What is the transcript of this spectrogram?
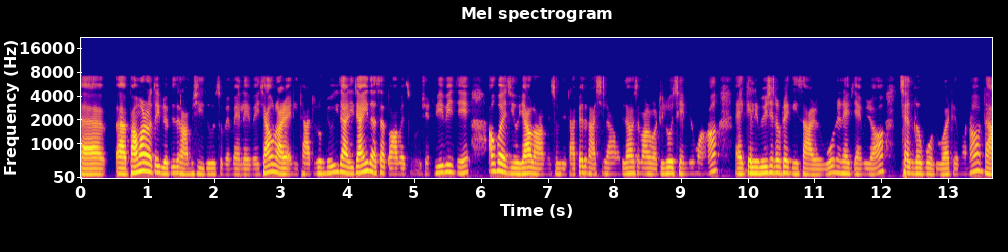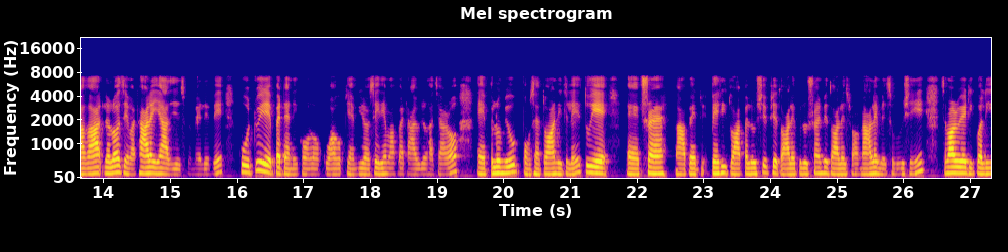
အဲဘာမှတော့တိတ်ပြီးပြဿနာမရှိသေးဘူးဆိုပေမဲ့လည်းပဲရောက်လာတဲ့အနေအထားဒီလိုမျိုးကြီးဒါဒီတိုင်းကြီးသာဆက်သွားမယ်ဆိုလို့ရှိရင်ဒီပြေးပြေးချင်းအောက်ဘက်ကြီးကိုရောက်လာမယ်ဆိုရင်ဒါပြဿနာရှိလာမှာဒါကြောင့်ကျွန်တော်တို့ကဒီလိုအချိန်မျိုးမှာအဲ calibration လုပ်တဲ့ကိစ္စတွေကိုနည်းနည်းပြန်ပြီးတော့ check လုပ်ဖို့လိုအပ်တယ်ပေါ့နော်ဒါကလောလောဆယ်မှာထားလိုက်ရသေးတယ်ဆိုပေမဲ့လည်းပဲကိုတွေ့တဲ့ pattern တွေအကုန်လုံးကိုကပြန်ပြီးတော့စိတ်ထဲမှာမှတ်ထားပြီးတော့ခါကြတော့အဲဘယ်လိုမျိုးပုံစံသွားနေတယ်လဲသူ့ရဲ့အဲ trend ကဘယ်ဘယ်ထိသွားဘယ်လို shift ဖြစ်သွားလဲဘယ်လို trend ဖြစ်သွားလဲဆိုတော့နားလည်မယ်ဆိုလို့ရှိရင်ကျမတို့ရဲ့ဒီ quality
